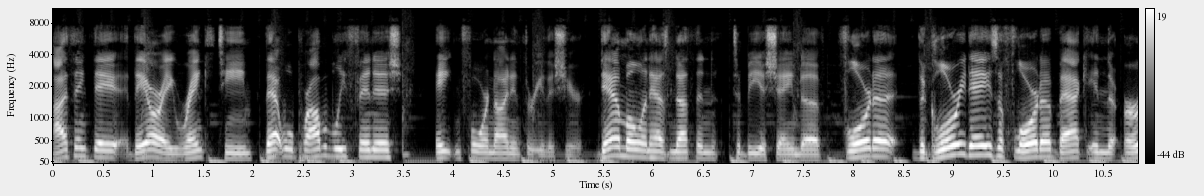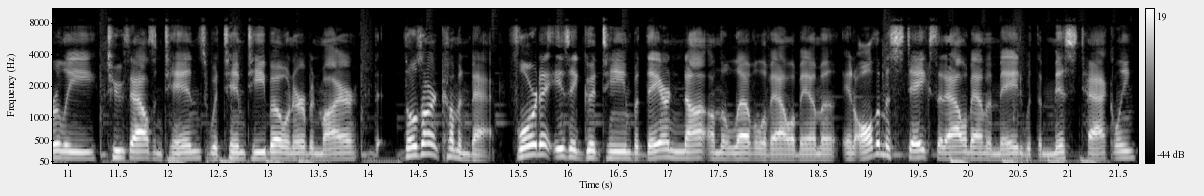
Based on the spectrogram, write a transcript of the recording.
I think they they are a ranked team that will probably finish eight and four, nine and three this year. Dan Mullen has nothing to be ashamed of. Florida, the glory days of Florida back in the early 2010s with Tim Tebow and Urban Meyer. those aren't coming back. Florida is a good team, but they are not on the level of Alabama. And all the mistakes that Alabama made with the missed tackling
